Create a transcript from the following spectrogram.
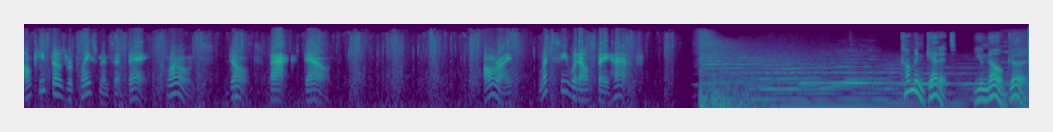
I'll keep those replacements at bay. Clones, don't back down. Alright, let's see what else they have. Come and get it. You know good.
